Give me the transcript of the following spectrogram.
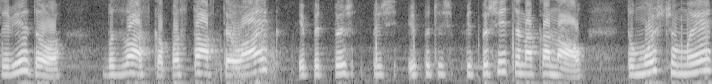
це відео, будь ласка, поставте лайк і, підпиш, і підпиш- підпишіться на канал. Тому що ми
